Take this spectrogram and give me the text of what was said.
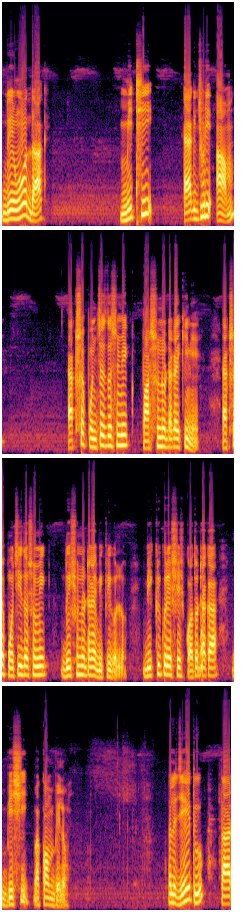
দুইয়ের উঁর দাগ, মিঠি এক ঝুড়ি আম একশো পঞ্চাশ দশমিক পাঁচ শূন্য টাকায় কিনে একশো পঁচিশ দশমিক দুই শূন্য টাকায় বিক্রি করল। বিক্রি করে সে কত টাকা বেশি বা কম পেল? তাহলে যেহেতু তার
